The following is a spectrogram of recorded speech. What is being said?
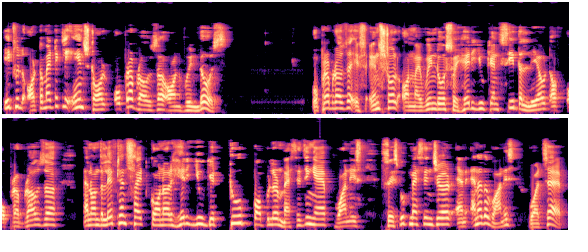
it will automatically install Opera browser on Windows. Opera browser is installed on my Windows. So here you can see the layout of Opera browser and on the left hand side corner here you get two popular messaging app. One is Facebook Messenger and another one is WhatsApp.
